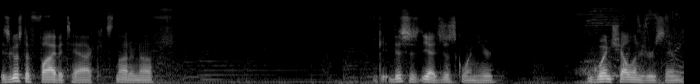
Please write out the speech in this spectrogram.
This goes to five attack. It's not enough. Okay, this is... Yeah, just Gwen here. Gwen challengers him.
